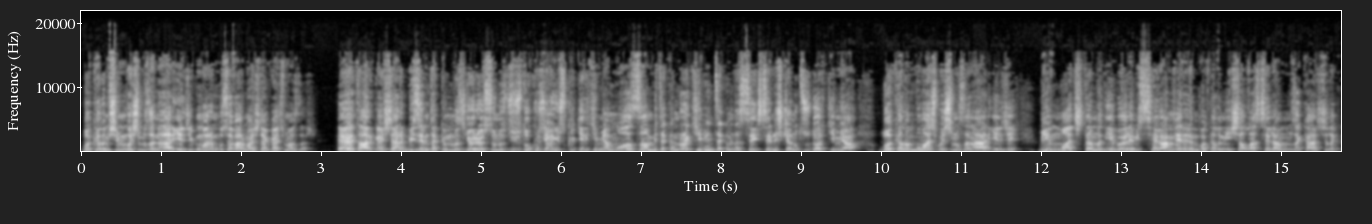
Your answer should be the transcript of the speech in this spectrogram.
Bakalım şimdi başımıza neler gelecek. Umarım bu sefer maçtan kaçmazlar. Evet arkadaşlar bizim takımımız görüyorsunuz 109 yan 147 kimya muazzam bir takım rakibin takımı da 83 yan 34 kimya bakalım bu maç başımıza neler gelecek? Bir maçta mı diye böyle bir selam verelim bakalım. İnşallah selamımıza karşılık.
